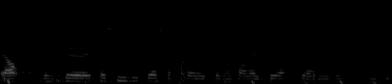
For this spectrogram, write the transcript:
Alors, donc euh, ça signifie quoi ça, euh, que l'intervalle PR soit allongé du coup?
